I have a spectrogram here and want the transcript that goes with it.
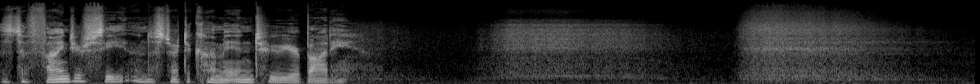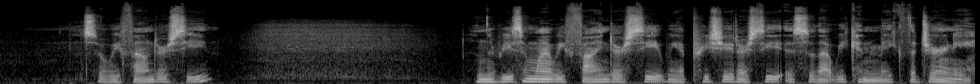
is to find your seat and to start to come into your body. So we found our seat. And the reason why we find our seat, we appreciate our seat, is so that we can make the journey.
